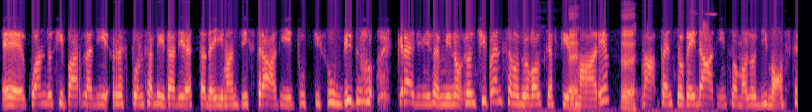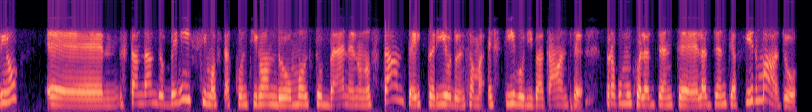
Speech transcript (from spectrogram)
eh, quando si parla di responsabilità diretta dei magistrati tutti subito, credimi, no, non ci pensano due volte a firmare, eh, eh. ma penso che i dati insomma, lo dimostrino. Eh, sta andando benissimo, sta continuando molto bene nonostante il periodo insomma, estivo di vacanze, però comunque la gente, la gente ha firmato,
